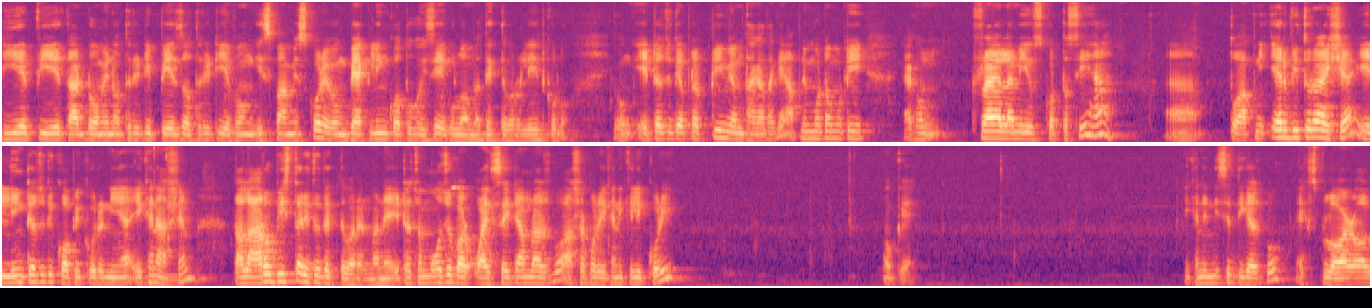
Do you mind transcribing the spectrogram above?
ডিএপিএ তার ডোমেন অথরিটি পেজ অথরিটি এবং স্পাম স্কোর এবং ব্যাকলিং কত হয়েছে এগুলো আমরা দেখতে পারব লিডগুলো এবং এটা যদি আপনার প্রিমিয়াম থাকা থাকে, আপনি মোটামুটি এখন ট্রায়াল আমি ইউজ করতেছি হ্যাঁ? তো আপনি এর ভিতরে আইসা এই লিঙ্কটা যদি কপি করে নিয়ে এখানে আসেন, তাহলে আরও বিস্তারিত দেখতে পারেন। মানে এটা হচ্ছে মজোবার ওয়েবসাইটে আমরা আসব, আসার পরে এখানে ক্লিক করি। ওকে এখানে নিচের দিকে আসব এক্সপ্লোর অল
